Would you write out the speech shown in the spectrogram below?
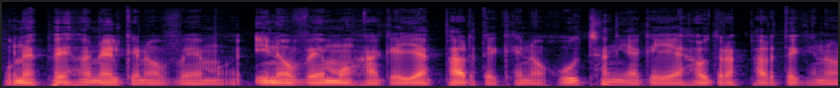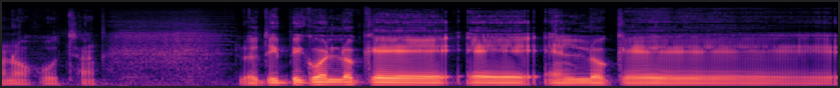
un espejo en el que nos vemos y nos vemos aquellas partes que nos gustan y aquellas otras partes que no nos gustan. Lo típico es lo que, eh, en lo que eh,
